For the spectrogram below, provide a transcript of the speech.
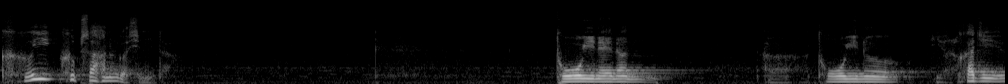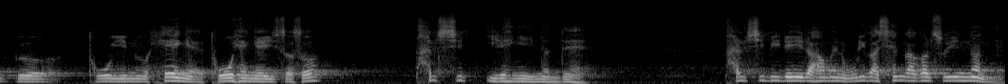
거의 흡사하는 것입니다. 도인에는 어, 도인의 가지 그 도인의 행에 도행에 있어서 81행이 있는데 81행이라 하면 우리가 생각할 수 있는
